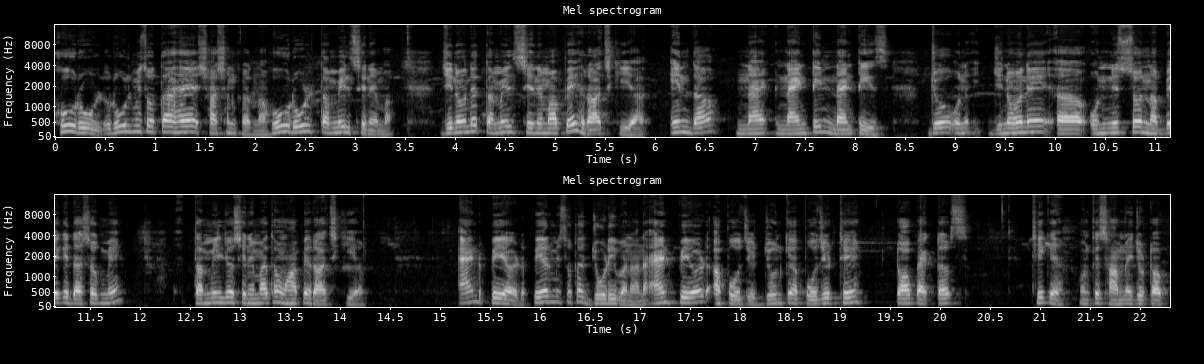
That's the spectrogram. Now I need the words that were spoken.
हु रूल रूल मीन्स होता है शासन करना। Who rule Tamil cinema. जिन्होंने तमिल सिनेमा पे राज किया इन द नाइनटीन नाइन्टीज़ जो उन, जिन्होंने उन्नीस सौ नब्बे के दशक में तमिल जो सिनेमा था, वहाँ पे राज किया। एंड पेयर्ड, पेयर मीन्स होता है जोड़ी बनाना। एंड पेयर्ड अपोजिट, जो उनके अपोजिट थे, टॉप एक्टर्स, ठीक है, उनके सामने जो टॉप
